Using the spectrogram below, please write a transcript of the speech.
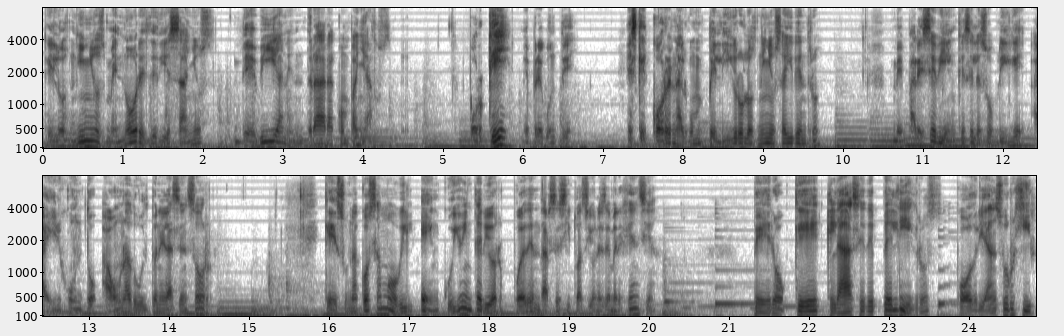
que los niños menores de 10 años debían entrar acompañados. ¿Por qué? me pregunté. ¿Es que corren algún peligro los niños ahí dentro? Me parece bien que se les obligue a ir junto a un adulto en el ascensor, que es una cosa móvil en cuyo interior pueden darse situaciones de emergencia. Pero ¿qué clase de peligros podrían surgir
